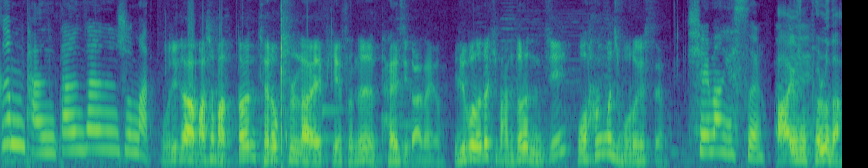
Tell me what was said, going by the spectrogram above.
조금 단 탄산수 맛. 우리가 마셔봤던 제로콜라에 비해서는 달지가 않아요 일부러 이렇게 만들었는지 뭐 한 건지 모르겠어요 실망했어요. 아 이거 좀 별로다.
